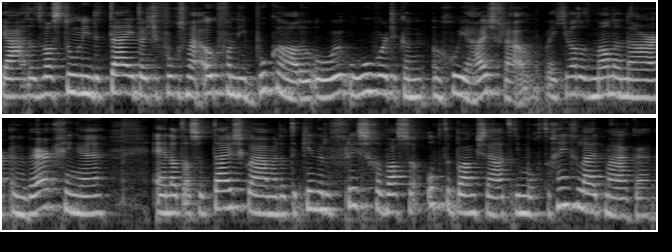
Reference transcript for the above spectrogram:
ja, dat was toen in de tijd dat je volgens mij ook van die boeken hadden. Hoe, hoe word ik een, een goede huisvrouw? Weet je wel, dat mannen naar hun werk gingen en dat als ze thuis kwamen, dat de kinderen fris gewassen op de bank zaten. Die mochten geen geluid maken.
